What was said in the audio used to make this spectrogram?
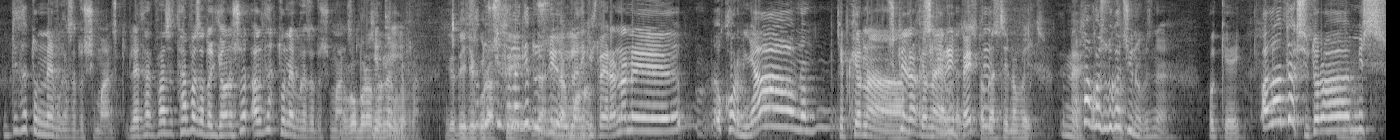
δεν θα τον έβγαζα το Σιμάνσκι. Δηλαδή θα, 'βαζα, θα 'βαζα τον Γιόνσον, αλλά δεν θα τον έβγαζα το Σιμάνσκι. Εγώ μπορεί να τον γιατί; έβγαζα. Γιατί είχε Θα τους κουραστεί. ήθελα και τους ήταν- δύο ήταν δηλαδή μόνος εκεί πέρα. Να είναι κορμιά. Να... Και ποιο να, Σκληρά- ποιο να σκληροί έβγαζες, τον παίκτες. Γκατσίνοβιτς. Ναι. Θα βγάζω τον Γκατσίνοβιτς, ναι. Οκ. Αλλά εντάξει, τώρα εμείς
